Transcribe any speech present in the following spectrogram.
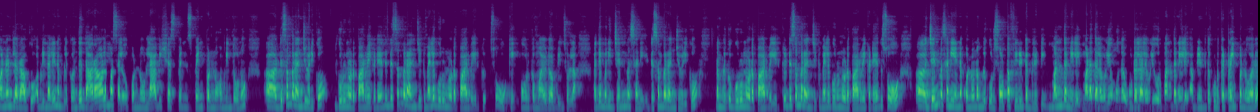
பன்னெண்டுல ராகு அப்படின்னாலே நம்மளுக்கு வந்து தாராளமா செலவு பண்ணும் லேவிஷா ஸ்பெண்ட் ஸ்பெண்ட் பண்ணும் அப்படின்னு தோணும். டிசம்பர் அஞ்சு வரைக்கும் குருனோட பார்வை கிடையாது. டிசம்பர் அஞ்சுக்கு மேல குருனோட பார்வை இருக்கு. ஸோ ஓகே ஓர்க்கம் ஆயிடும் அப்படின்னு சொல்லலாம். அதே மாதிரி ஜென்ம சனி டிசம்பர் அஞ்சு வரைக்கும் நம்மளுக்கு குருனோட பார்வை இருக்கு. டிசம்பர் அஞ்சுக்கு மேல குருனோட பார்வை கிடையாது. ஸோ ஜென்ம சனி என்ன பண்ணும்? நம்மளுக்கு ஒரு சார்ட் ஆஃப் இரிட்டபிலிட்டி மந்த நிலை மனதளவுலயும் உடல் அளவுலயும் ஒரு மந்த நிலை அப்படின்றது கொடுக்க ட்ரை பண்ணுவாரு.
